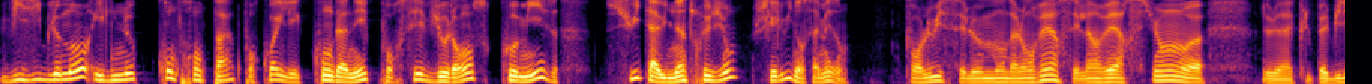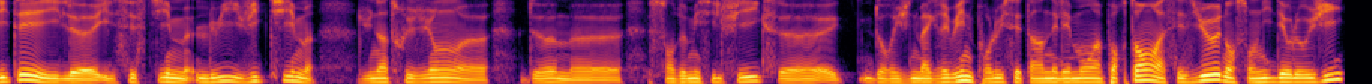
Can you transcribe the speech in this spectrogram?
Visiblement, il ne comprend pas pourquoi il est condamné pour ces violences commises suite à une intrusion chez lui dans sa maison. Pour lui, c'est le monde à l'envers, c'est l'inversion euh, de la culpabilité. Il, euh, il s'estime, lui, victime d'une intrusion euh, d'hommes euh, sans domicile fixe, d'origine maghrébine. Pour lui, c'est un élément important à ses yeux, dans son idéologie.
